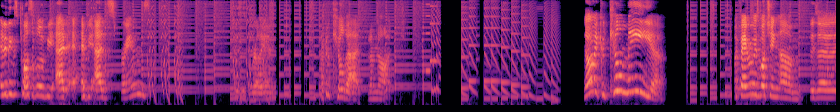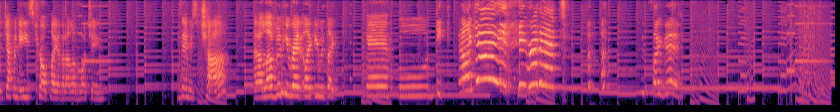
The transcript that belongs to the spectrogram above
Anything's possible if you add if you add springs? This is brilliant. I could kill that, but I'm not. No, it could kill me! My favorite was watching, um, there's a Japanese troll player that I love watching. His name is Cha. And I loved when he read it, like, he was like, careful geek. And I'm like, yay! He read it! it's so good.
